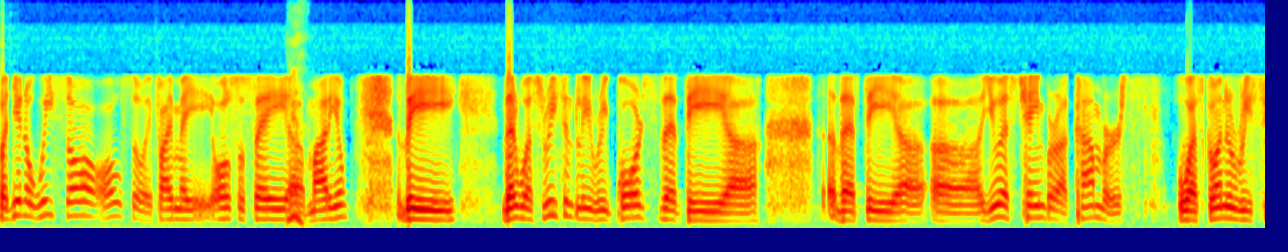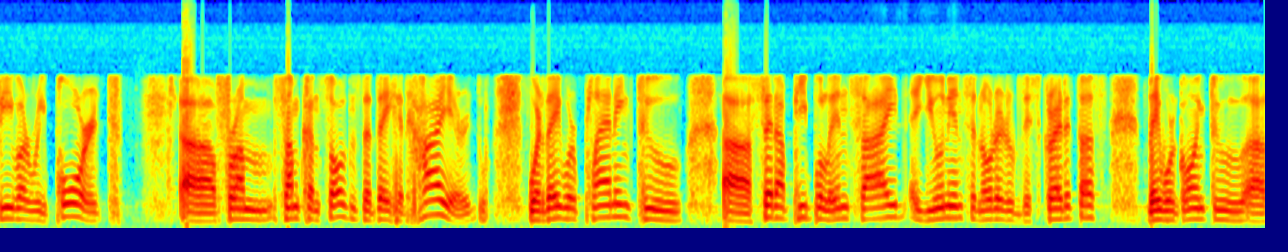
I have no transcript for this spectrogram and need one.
But you know, we saw also, if I may also say, Yeah. uh, Mario, the there was recently reports that the uh, that the uh, uh, U.S. Chamber of Commerce was going to receive a report uh, from some consultants that they had hired, where they were planning to uh, set up people inside unions in order to discredit us. They were going to uh,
